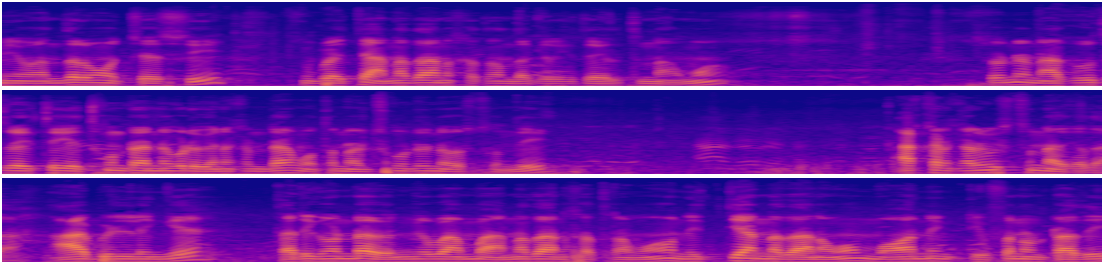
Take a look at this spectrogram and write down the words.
మేమందరం వచ్చేసి ఇప్పుడైతే అన్నదాన సత్రం దగ్గరికి అయితే వెళ్తున్నాము. చూడండి నా కూతురు అయితే ఎత్తుకుంటాన్ని కూడా వినకుండా మొత్తం నడుచుకుంటూనే వస్తుంది. అక్కడ కనిపిస్తున్నది కదా. ఆ బిల్డింగే తరిగొండ వెంగబాంబ అన్నదాన సత్రము నిత్య అన్నదానము మార్నింగ్ టిఫిన్ ఉంటుంది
